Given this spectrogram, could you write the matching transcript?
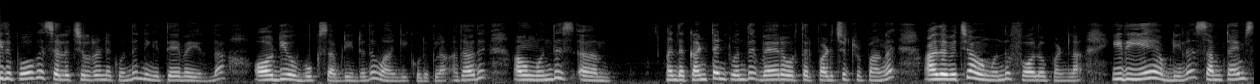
இது போக சில சில்ட்ரனுக்கு வந்து நீங்கள் தேவை இருந்தால் ஆடியோ புக்ஸ் அப்படின்றது வாங்கி கொடுக்கலாம். அதாவது அவங்க வந்து அந்த கண்டென்ட் வந்து வேற ஒருத்தர் படிச்சுட்டு இருப்பாங்க அதை வச்சு அவங்க வந்து ஃபாலோ பண்ணலாம். இது ஏன் அப்படின்னா சம்டைம்ஸ்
